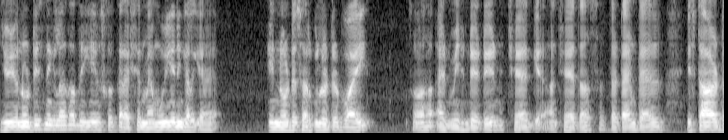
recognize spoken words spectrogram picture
जो जो नोटिस निकला था, देखिए, उसका करेक्शन मेमो ये निकल गया है। In notice circulated by admission dated छः दस द टाइम टाइम स्टार्ट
